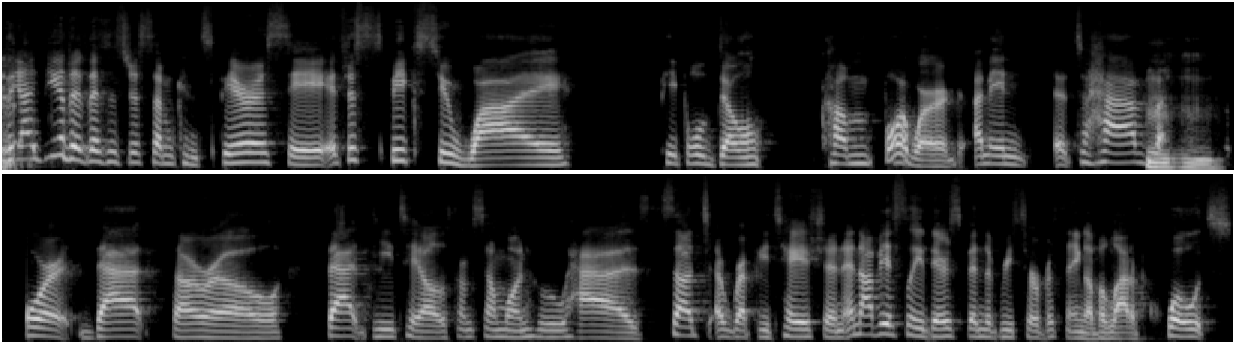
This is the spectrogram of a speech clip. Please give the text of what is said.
the idea that this is just some conspiracy, it just speaks to why people don't come forward. I mean, to have the Mhm. report that thorough, that detail from someone who has such a reputation. And obviously, there's been the resurfacing of a lot of quotes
